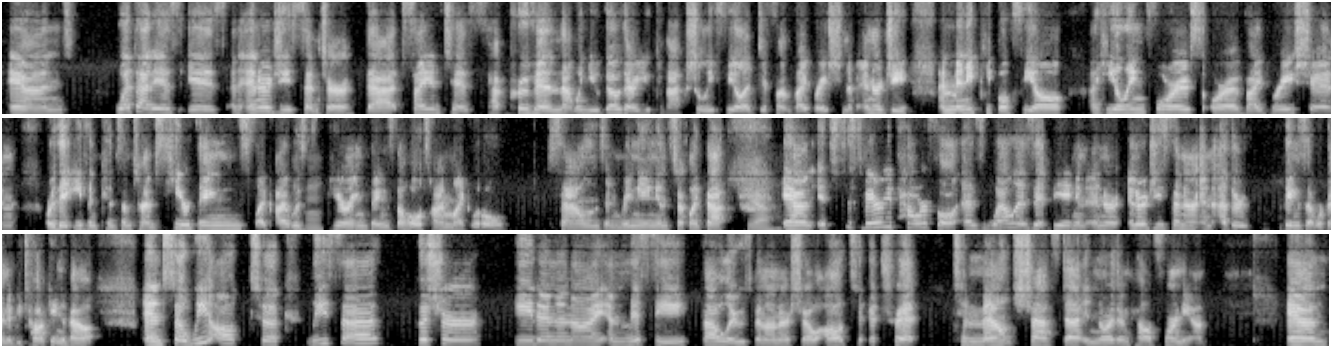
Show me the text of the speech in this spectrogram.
And what that is is an energy center that scientists have proven that when you go there you can actually feel a different vibration of energy and many people feel a healing force or a vibration or they even can sometimes hear things like i was mm-hmm. hearing things the whole time like little sounds and ringing and stuff like that. Yeah. And it's just very powerful, as well as it being an ener- energy center and other things that we're going to be talking about. And so we all took Lisa, Pusher, Eden, and I, and Missy Fowler, who's been on our show, all took a trip to Mount Shasta in Northern California. And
